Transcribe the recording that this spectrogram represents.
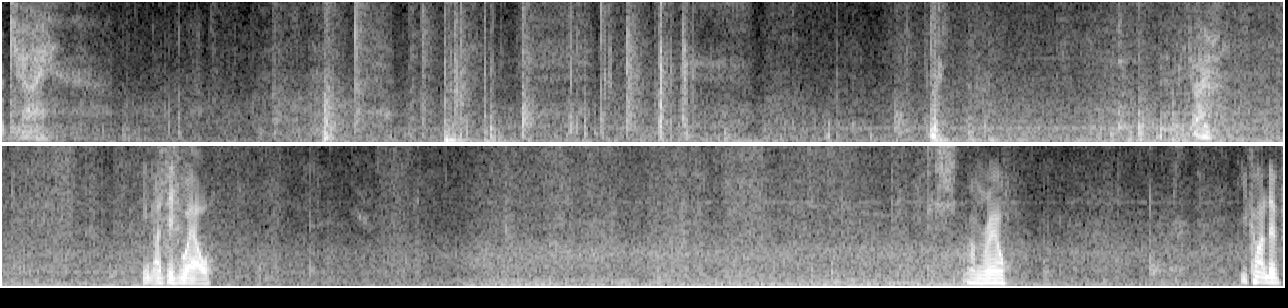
Okay. There we go. I think I did well. Just unreal. You kind of,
